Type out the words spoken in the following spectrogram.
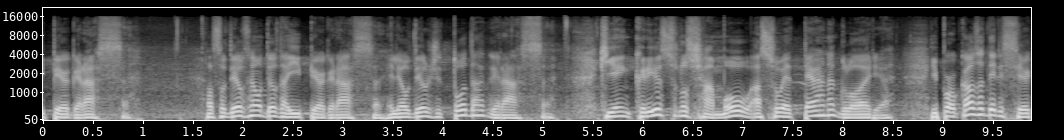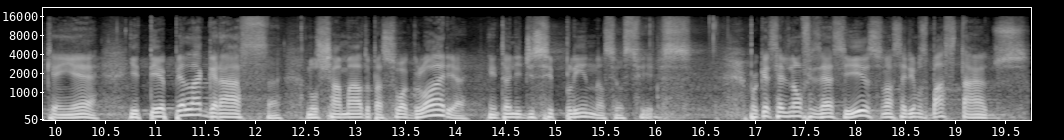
hipergraça. Nosso Deus não é o Deus da hipergraça, Ele é o Deus de toda a graça, que em Cristo nos chamou à sua eterna glória. E por causa dele ser quem é e ter pela graça nos chamado para a sua glória, então Ele disciplina os seus filhos. Porque se Ele não fizesse isso, nós seríamos bastardos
